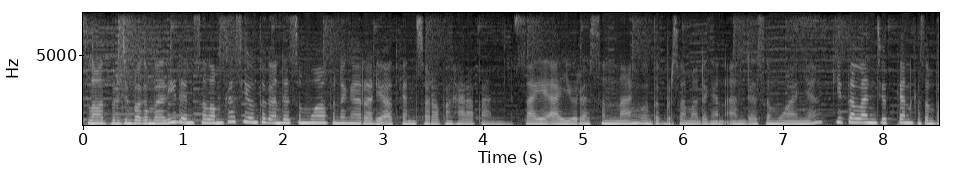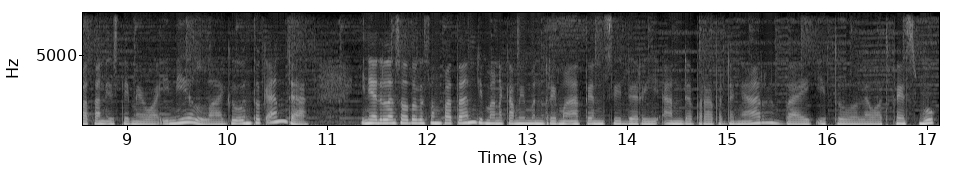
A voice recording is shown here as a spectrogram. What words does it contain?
Selamat berjumpa kembali dan salam kasih untuk Anda semua pendengar Radio Advent Suara Pengharapan. Saya Ayura senang untuk bersama dengan Anda semuanya. Kita lanjutkan kesempatan istimewa ini lagu untuk Anda. Ini adalah suatu kesempatan di mana kami menerima atensi dari Anda para pendengar, baik itu lewat Facebook,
